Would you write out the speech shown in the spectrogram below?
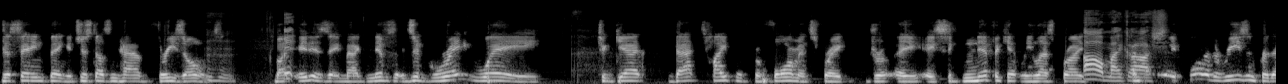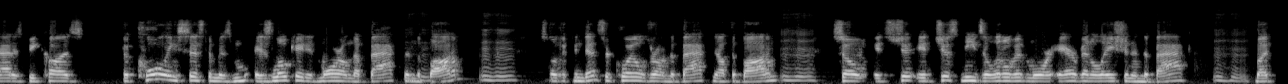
the same thing. It just doesn't have three zones. Mm-hmm. But it, it is a magnificent. It's a great way to get that type of performance for a, a, a significantly less price. Oh my gosh! part of the reason for that is because the cooling system is is located more on the back than mm-hmm. the bottom. Mm-hmm. So the condenser coils are on the back, not the bottom. Mm-hmm. So it's just it just needs a little bit more air ventilation in the back. Mm-hmm. But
